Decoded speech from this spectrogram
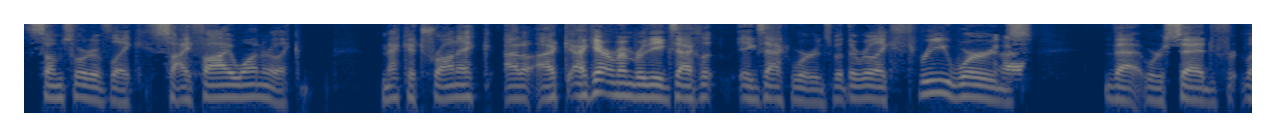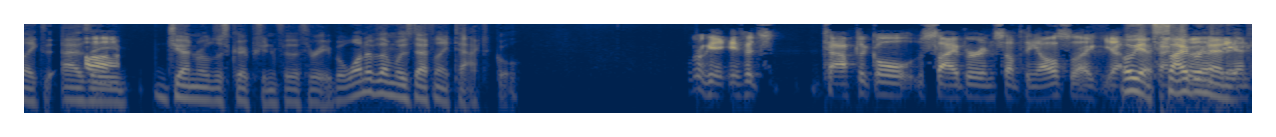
some sort of like sci-fi one or like mechatronic. I don't. I, I can't remember the exact exact words, but there were like three words that were said for like as Uh. a general description for the three. But one of them was definitely tactical. Okay, if it's tactical, cyber, and something else, like yeah. Oh, yeah, potentially I'd be cybernetic.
